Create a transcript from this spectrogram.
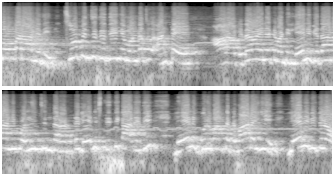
చూపరానిది చూపించది దీన్ని ఉండదు అంటే ఆ విధమైనటువంటి లేని విధానాన్ని పొందించిన తర్వాత లేని స్థితి కాదు ఇది. లేని గురువు అంతటి వాడయ్యి లేని విధిలో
